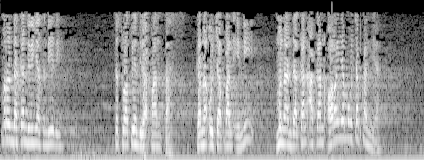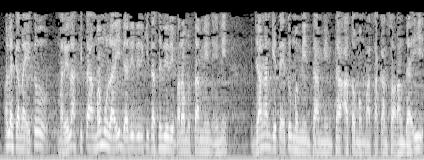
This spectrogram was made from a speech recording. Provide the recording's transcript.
Merendahkan dirinya sendiri. Sesuatu yang tidak pantas. Karena ucapan ini menandakan akan orang yang mengucapkannya. Oleh karena itu, marilah kita memulai dari diri kita sendiri para mustamin ini. Jangan kita itu meminta-minta atau memasakkan seorang dai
